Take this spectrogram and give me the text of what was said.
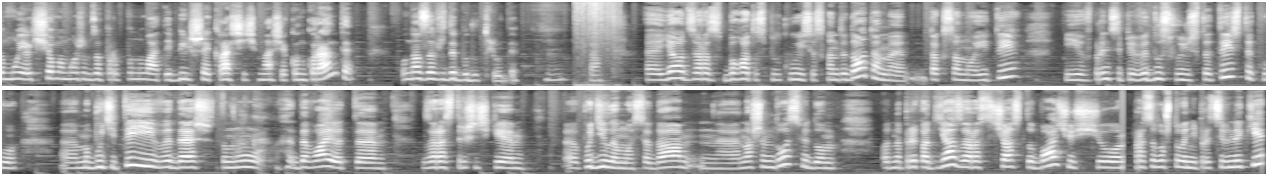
Тому, якщо ми можемо запропонувати більше і краще, ніж наші конкуренти, у нас завжди будуть люди. Так. Е, Я от зараз багато спілкуюся з кандидатами, так само і ти, і в принципі веду свою статистику. Е, Мабуть, і ти її ведеш, тому давай от е, зараз трішечки поділимося да, нашим досвідом. От, наприклад, я зараз часто бачу, що працевлаштовані працівники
